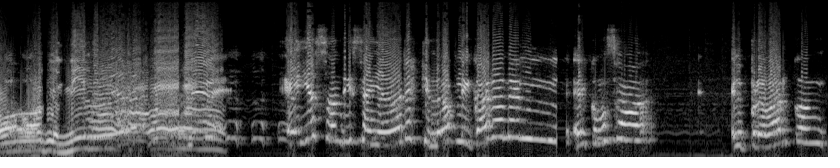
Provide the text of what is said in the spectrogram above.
¡Oh, Dios mío! Ellos son diseñadores que no aplicaron el, el ¿cómo se llama? El probar con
